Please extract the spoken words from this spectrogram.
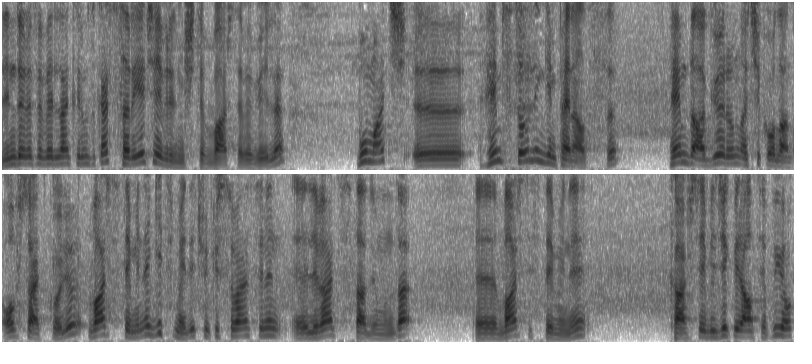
Lindelöf'e verilen kırmızı kart sarıya çevrilmişti VAR sebebiyle. Bu maç e, hem Sterling'in penaltısı hem de Agüero'nun açık olan offside golü VAR sistemine gitmedi. Çünkü Swansea'nin e, Liberty Stadyumunda e, VAR sistemini karşılayabilecek bir altyapı yok.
